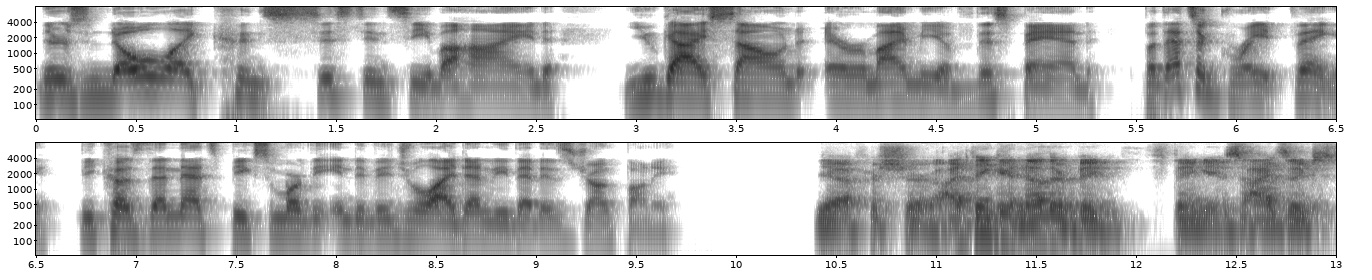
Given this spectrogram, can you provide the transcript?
There's no like consistency behind you guys sound and remind me of this band but that's a great thing because then that speaks to more of the individual identity that is Junk Bunny. Yeah, for sure. I think another big thing is Isaac's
